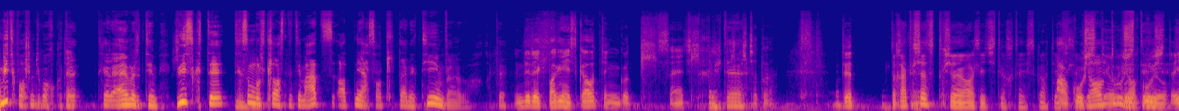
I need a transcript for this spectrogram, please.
мэдэх боломжгүй байхгүй те. Тэгэхээр амар тийм рисктэй тэгсэн мөртлөө бас нэг тийм аз одны асуудалтай нэг тийм байгаа байхгүй те. Энд дээр яг багийн скаутингууд л сайн ажиллах хэрэгтэй болчиход байгаа. Тэгээд Гадагшаа зүтгэшөө яваал хийждэг бах те. Скот. аагүй шүү дээ. Шүү дээ. шүү дээ.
